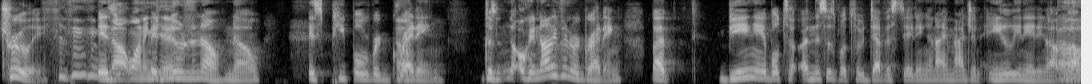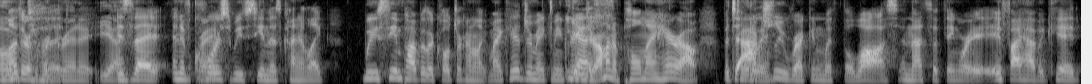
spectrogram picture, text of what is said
truly, is Not wanting it- No, kids? no, no, no. Is people regretting? Because no, okay, not even regretting, but being able to. And this is what's so devastating, and I imagine alienating about, Oh, to motherhood. regret it, yeah. Is that? And of Right. course, we've seen this kind of like. we've seen popular culture kind of like my kids are making me crazy. Yes. I'm going to pull my hair out. But to Totally. actually reckon with the loss, and that's the thing where if I have a kid,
